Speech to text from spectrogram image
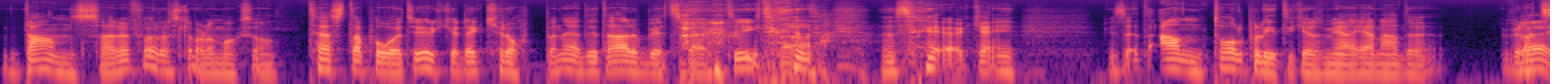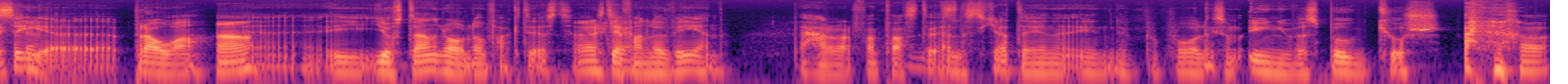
Dansare föreslår de också. Testa på ett yrke där kroppen är ditt arbetsverktyg. ju, det finns ett antal politiker som jag gärna hade velat Verkligen. se eh, praoa Ja. eh, i just den rollen faktiskt. Verkligen. Stefan Löfven. Det här har varit Jag fantastiskt. älskar att det är på, på liksom Yngves buggkurs. Ja.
